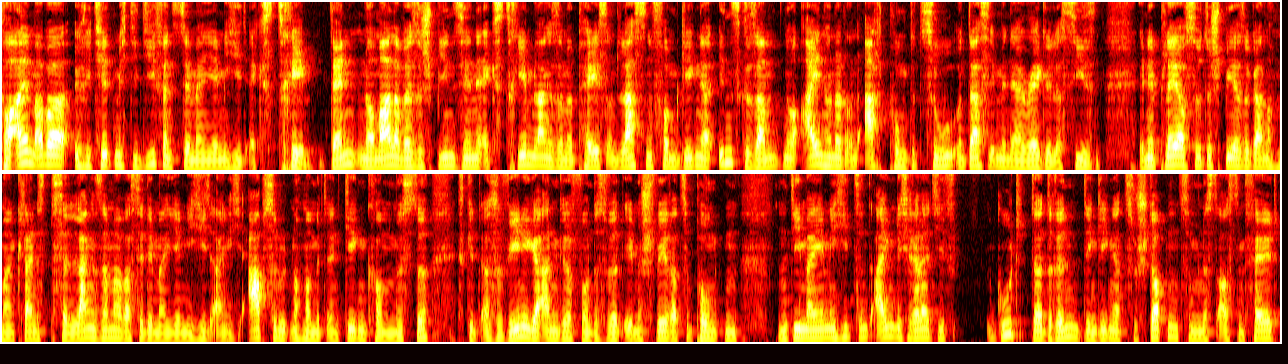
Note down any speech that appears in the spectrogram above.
Vor allem aber irritiert mich die Defense der Miami Heat extrem, denn normalerweise spielen sie eine extrem langsame Pace und lassen vom Gegner insgesamt nur 108 Punkte zu und das eben in der Regular Season. In den Playoffs wird das Spiel sogar noch mal ein kleines bisschen langsamer, was hier dem Miami Heat eigentlich absolut noch mal mit entgegenkommen müsste. Es gibt also weniger Angriffe und es wird eben schwerer zu punkten und die Miami Heat sind eigentlich relativ gut da drin, den Gegner zu stoppen, zumindest aus dem Feld.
